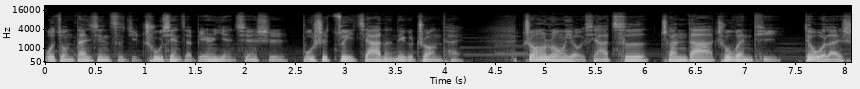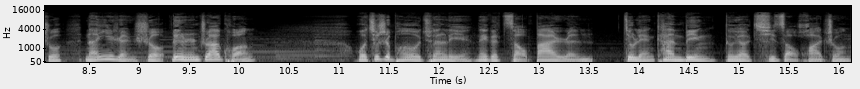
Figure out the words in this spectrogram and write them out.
我总担心自己出现在别人眼前时不是最佳的那个状态。”妆容有瑕疵，穿搭出问题，对我来说难以忍受，令人抓狂。我就是朋友圈里那个早八人，就连看病都要起早化妆。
